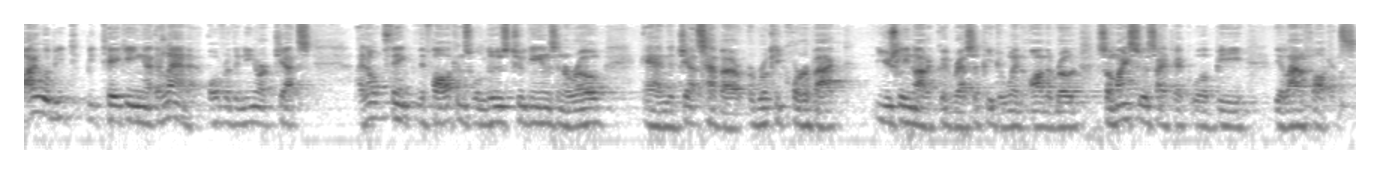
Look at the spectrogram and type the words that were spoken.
I will be, be taking Atlanta over the New York Jets. I don't think the Falcons will lose two games in a row, and the Jets have a, a rookie quarterback, usually not a good recipe to win on the road. So my suicide pick will be the Atlanta Falcons.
